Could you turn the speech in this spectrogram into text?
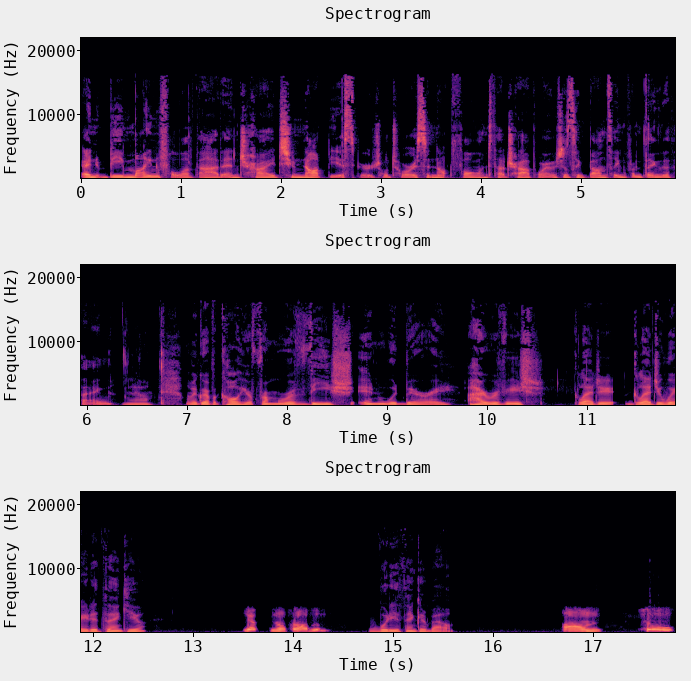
and be mindful of that and try to not be a spiritual tourist and not fall into that trap where I was just like bouncing from thing to thing. Yeah. Let me grab a call here from Ravish in Woodbury. Hi, Ravish. Glad you glad you waited. Thank you. Yep, no problem. What are you thinking about? Um, so,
